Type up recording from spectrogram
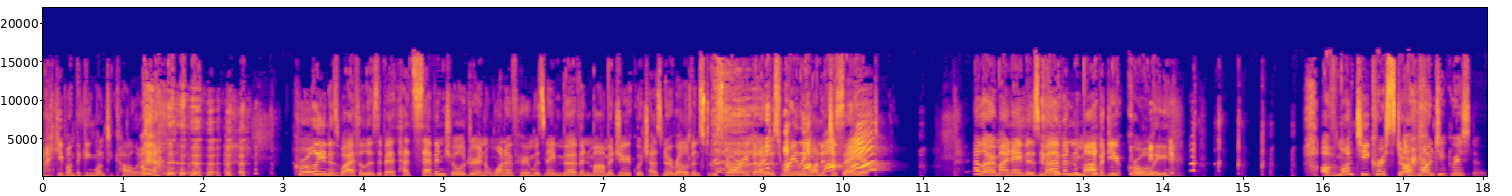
I keep on thinking Monte Carlo now. Crawley and his wife Elizabeth had seven children, one of whom was named Mervyn Marmaduke, which has no relevance to the story, but I just really wanted to say it. Hello, my name is Mervyn Marmaduke Crawley of Monte Cristo. of Monte Cristo.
